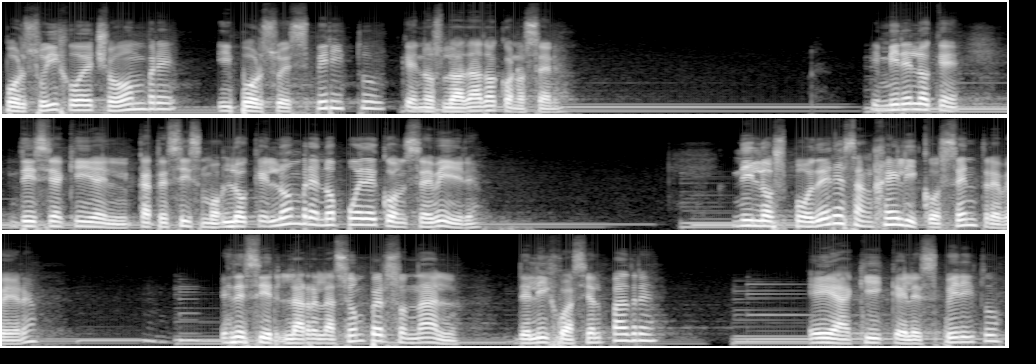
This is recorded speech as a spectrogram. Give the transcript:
por su Hijo hecho hombre y por su Espíritu que nos lo ha dado a conocer. Y mire lo que dice aquí el catecismo, lo que el hombre no puede concebir, ni los poderes angélicos entrever, es decir, la relación personal del Hijo hacia el Padre, he aquí que el Espíritu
